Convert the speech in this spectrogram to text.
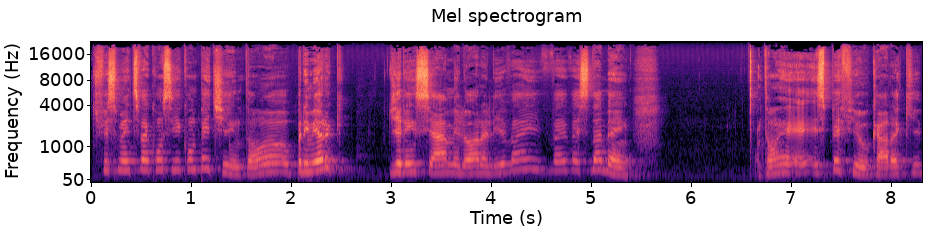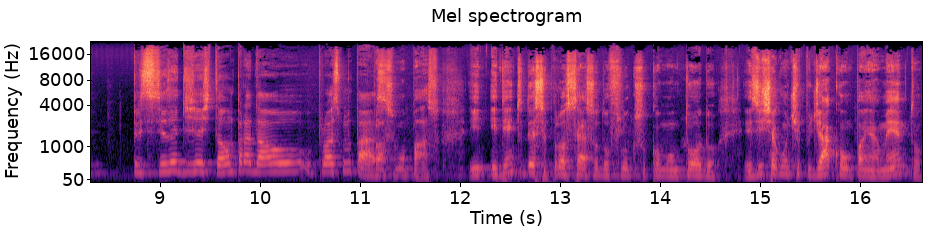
dificilmente você vai conseguir competir. Então, o primeiro que gerenciar melhor ali vai, vai, vai se dar bem. Então, é, é esse perfil, o cara que precisa de gestão para dar o, o, próximo passo. Próximo passo. E, e dentro desse processo do fluxo como um todo, existe algum tipo de acompanhamento?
